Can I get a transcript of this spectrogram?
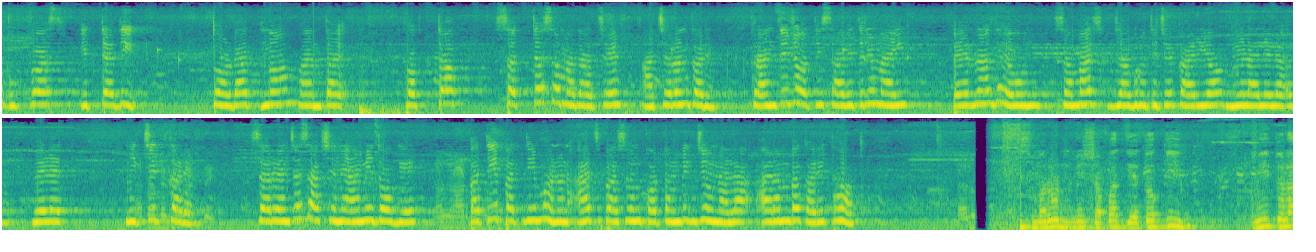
उपवास इत्यादी तोडात न मानता फक्त सत्य समाजाचे आचरण करेन. क्रांतीज्योती सावित्रीमाई प्रेरणा घेऊन समाज जागृतीचे कार्य मिळालेल्या वेळेत निश्चित करेन सर्वांच्या साक्षीने आम्ही दोघे पती पत्नी म्हणून आजपासून कौटुंबिक जीवनाला आरंभ करीत आहोत. स्मरून मी शपथ घेतो की मी तुला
